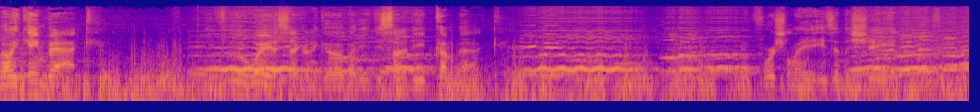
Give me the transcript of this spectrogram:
Well, he came back. He flew away a second ago, but he decided he'd come back. Fortunately, he's in the shade.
